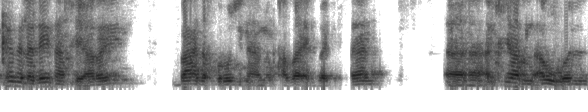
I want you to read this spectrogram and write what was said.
كان لدينا خيارين بعد خروجنا من قبائل باكستان آه الخيار الأول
